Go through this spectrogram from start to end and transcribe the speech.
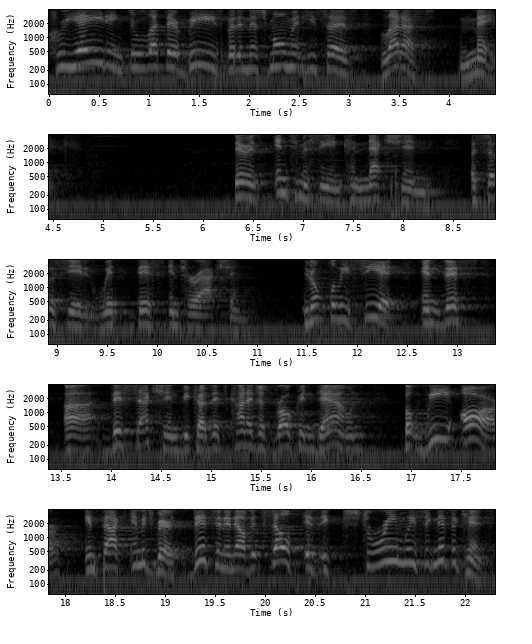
creating through let there be's. But in this moment, He says, let us make. There is intimacy and connection associated with this interaction. You don't fully see it in this, uh, this section because it's kind of just broken down. But we are, in fact, image bearers. This, in and of itself, is extremely significant.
